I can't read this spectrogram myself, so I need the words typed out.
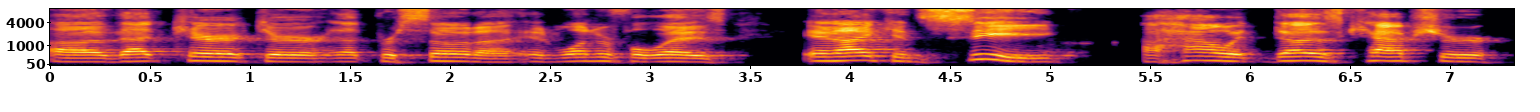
uh, that character, that persona in wonderful ways. And I can see uh, how it does capture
